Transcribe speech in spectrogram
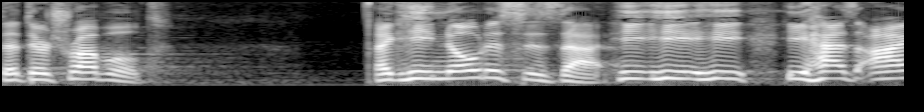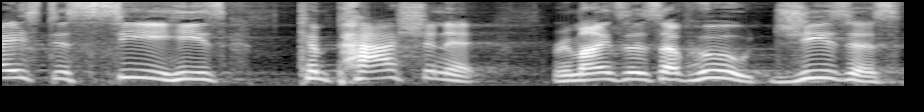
that they're troubled. Like he notices that. He, he, he, he has eyes to see, he's compassionate. Reminds us of who? Jesus.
